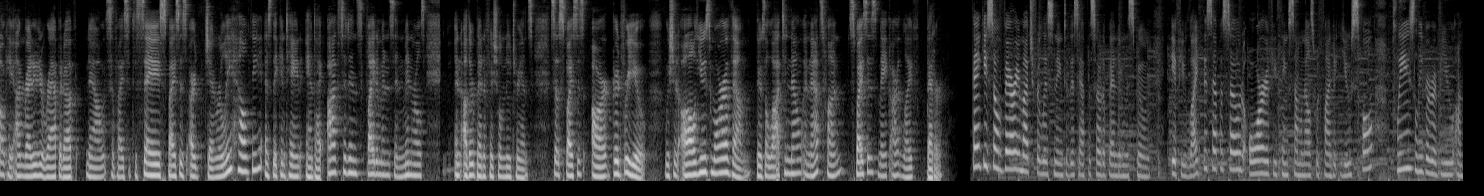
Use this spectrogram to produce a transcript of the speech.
Okay, I'm ready to wrap it up. Now, suffice it to say, spices are generally healthy as they contain antioxidants, vitamins, and minerals, and other beneficial nutrients. So, spices are good for you. We should all use more of them. There's a lot to know, and that's fun. Spices make our life better. Thank you so very much for listening to this episode of Bending the Spoon. If you like this episode or if you think someone else would find it useful, please leave a review on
